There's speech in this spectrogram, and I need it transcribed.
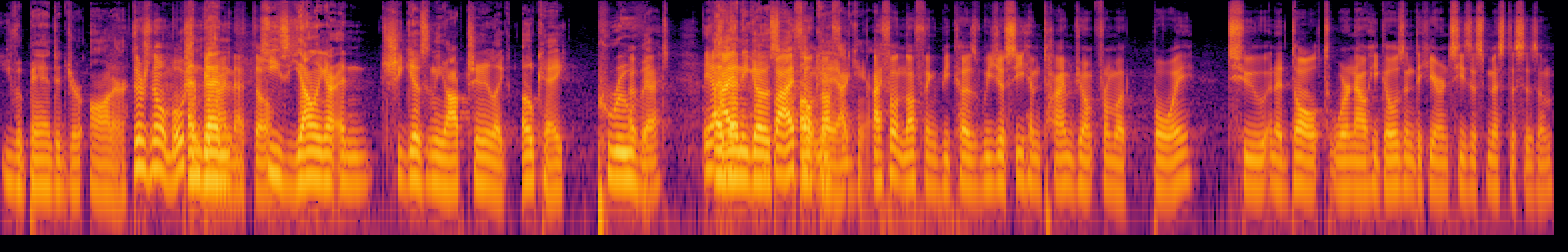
you've abandoned your honor. There's no emotion and behind that though. he's yelling at, her, and she gives him the opportunity, like, okay, prove Okay. it. Yeah, and I- then he goes, but I felt okay, nothing. I can't. I felt nothing because we just see him time jump from a boy to an adult, where now he goes into here and sees this mysticism.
